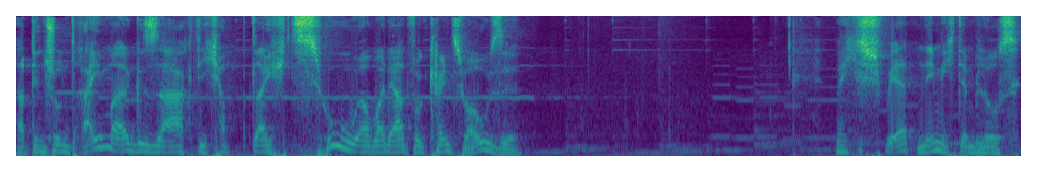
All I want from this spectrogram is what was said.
Hab den schon dreimal gesagt, ich hab gleich zu, aber der hat wohl kein Zuhause. Welches Schwert nehme ich denn bloß?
